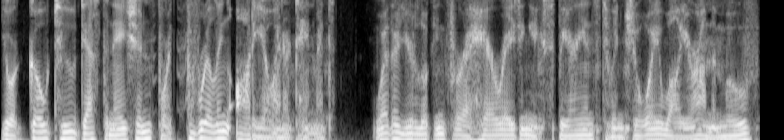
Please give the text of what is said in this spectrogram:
your go to destination for thrilling audio entertainment. Whether you're looking for a hair raising experience to enjoy while you're on the move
